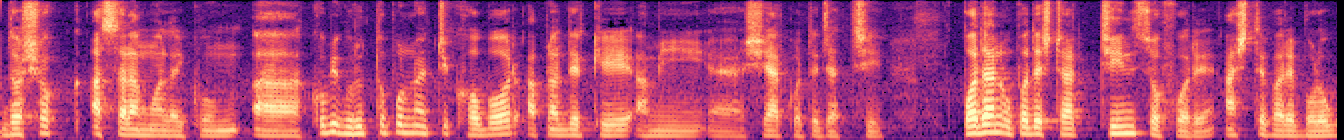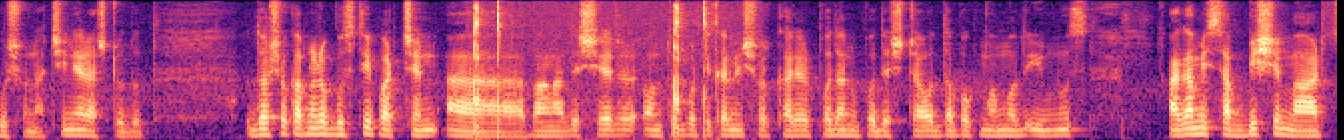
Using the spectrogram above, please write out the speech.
দর্শক, আসসালামু আলাইকুম। খুবই গুরুত্বপূর্ণ একটি খবর আপনাদেরকে আমি শেয়ার করতে যাচ্ছি। প্রধান উপদেষ্টার চীন সফরে আসতে পারে বড় ঘোষণা, চীনের রাষ্ট্রদূত। দর্শক, আপনারা বুঝতেই পারছেন বাংলাদেশের অন্তর্বর্তীকালীন সরকারের প্রধান উপদেষ্টা অধ্যাপক মোহাম্মদ ইউনুস আগামী ছাব্বিশে মার্চ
